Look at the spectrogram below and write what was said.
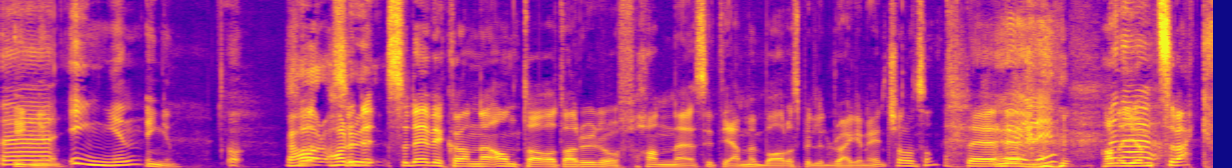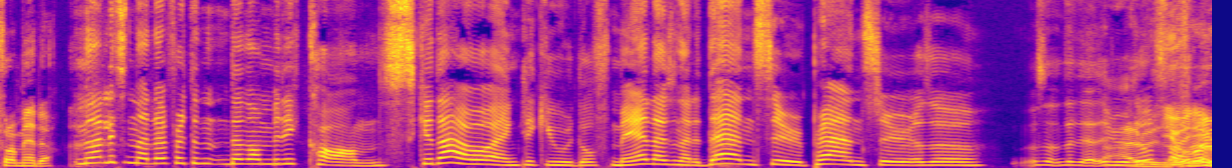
Eh, ingen. Ingen. Så, har- har så, du- det, så det vi kan anta at Rudolf han eh, sitter hjemme bare og spiller Dragon Age? Eller sånt. Det, han har gjemt seg vekk fra media. Men det er litt sånn der, for den, den amerikanske Det er jo egentlig ikke Rudolf med. Det er sånn der Dancer, Prancer altså, altså, det, det, Rudolf er, da,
